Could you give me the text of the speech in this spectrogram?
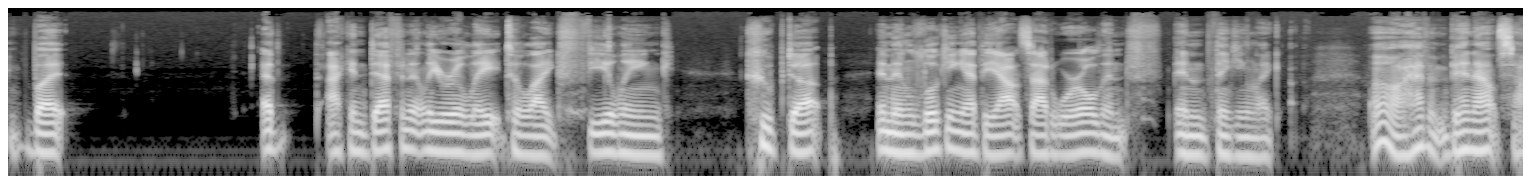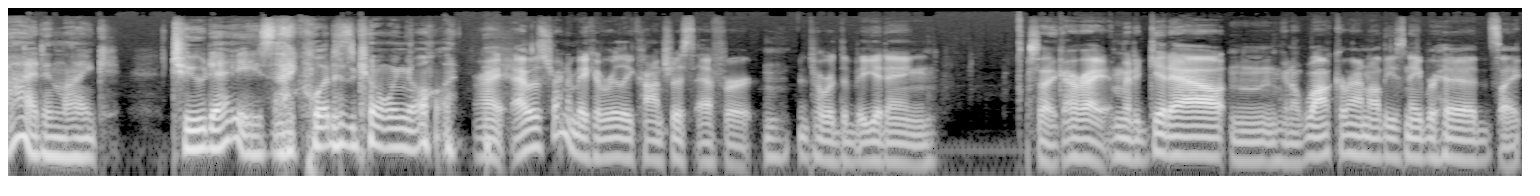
but at, I can definitely relate to like feeling cooped up and then looking at the outside world and and thinking like, oh, I haven't been outside in like two days. Like, what is going on? Right. I was trying to make a really conscious effort toward the beginning. It's like, all right, I'm going to get out and I'm going to walk around all these neighborhoods, like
